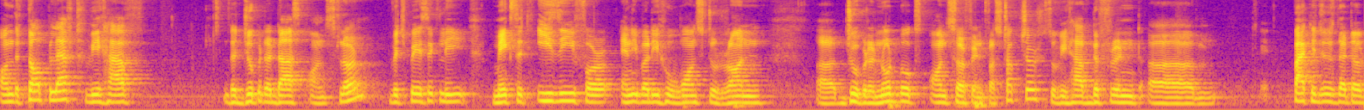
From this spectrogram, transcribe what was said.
On the top left, we have the Jupyter Dask on Slurm, which basically makes it easy for anybody who wants to run uh, Jupyter notebooks on Surf infrastructure. So we have different um, packages that, are,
